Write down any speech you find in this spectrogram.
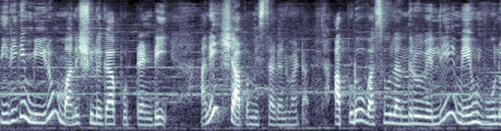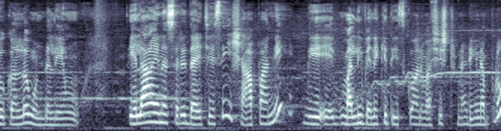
తిరిగి మీరు మనుషులుగా పుట్టండి. అని శాపం ఇస్తాడనమాట అప్పుడు వసువులందరూ వెళ్ళి మేము భూలోకంలో ఉండలేము. ఎలా అయినా సరే దయచేసి ఈ శాపాన్ని మళ్ళీ వెనక్కి తీసుకో అని వశిష్ఠుని అడిగినప్పుడు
